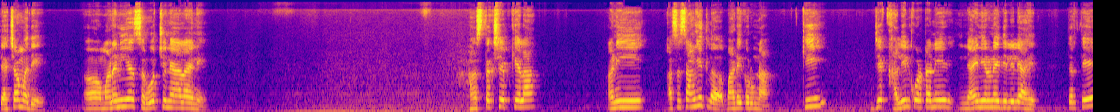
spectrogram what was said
त्याच्यामध्ये माननीय सर्वोच्च न्यायालयाने हस्तक्षेप केला आणि असं सांगितलं भाडेकरूंना की जे खालील कोर्टाने न्यायनिर्णय दिलेले आहेत तर ते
